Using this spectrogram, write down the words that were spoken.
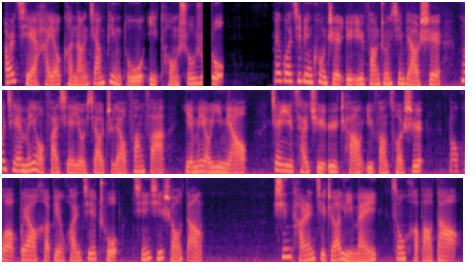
而且还有可能将病毒一同输入。美国疾病控制与预防中心表示，目前没有发现有效治疗方法，也没有疫苗，建议采取日常预防措施，包括不要和病患接触、勤洗手等。新唐人记者李梅综合报道。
